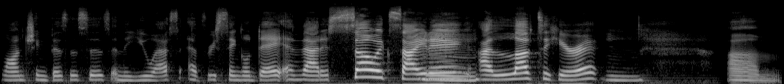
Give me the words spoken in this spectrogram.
launching businesses in the US every single day, and that is so exciting. Mm. I love to hear it. Mm. Um,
